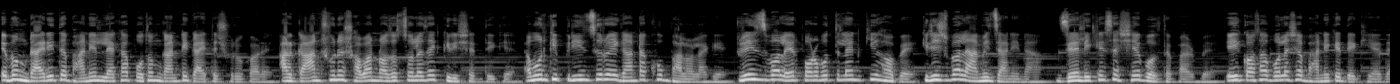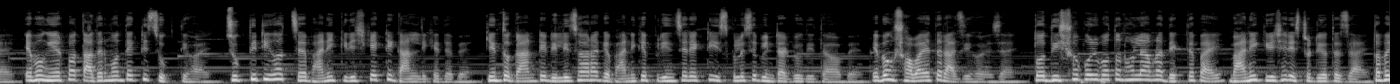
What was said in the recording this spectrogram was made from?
এবং ডায়েরিতে ভানির লেখা প্রথম গানটি গাইতে শুরু করে। আর গান শুনে সবার নজর চলে যায় ক্রিসের দিকে। এমনকি প্রিন্সেরও এই গানটা খুব ভালো লাগে। প্রিন্স বলে, এর পরবর্তী লাইন কি হবে? ক্রিস বলে, আমি জানি না। যে লিখেছে, সে বলতে পারবে। এই কথা বলে সে ভানিকে দেখিয়ে দেয় এবং এরপর তাদের মধ্যে একটি চুক্তি হয়। চুক্তিটি হচ্ছে ভানি ক্রিসকে একটি গান লিখে দেবে। কিন্তু গানটি রিলিজ হওয়ার আগে ভানিকে প্রিন্সের একটি এক্সক্লুসিভ ইন্টারভিউ দিতে হবে এবং সবাই এতে রাজি হয়ে যায়। তো দৃশ্য পরিবর্তন হলে আমরা দেখতে পাই, ভানি ক্রিসের স্টুডিওতে যায়। তবে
